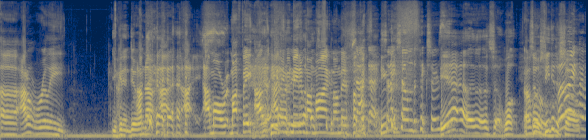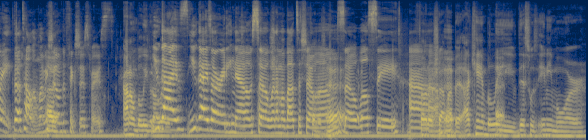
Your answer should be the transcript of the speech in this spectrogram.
uh, I don't really. You couldn't do it. I'm not. I, I, I'm already. My face. I, I haven't even made up my mind. My, my Shaka, should I show him the pictures? yeah. let's- well, Of so who? she did a Wait, show. wait, wait, wait. Don't tell him. Let me Uh, show him the pictures first. I don't believe it. You already. guys, you guys already know. So what I'm about to show Photoshop. him. So we'll see. Um, Photoshop. I bet. I can't believe this was any more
